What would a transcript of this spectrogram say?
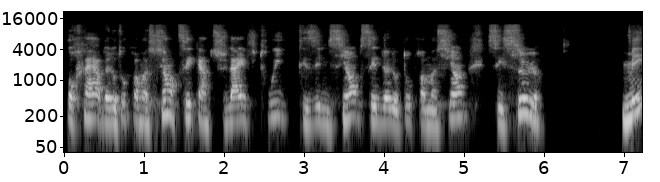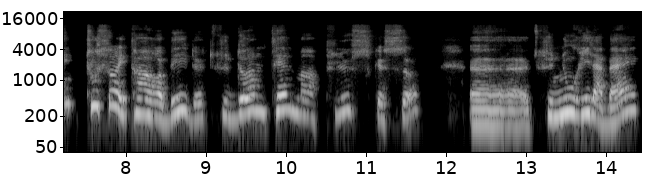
pour faire de l'autopromotion. Tu sais, quand tu live tweet tes émissions, c'est de l'autopromotion, c'est sûr. Mais tout ça est enrobé de tu donnes tellement plus que ça. Euh, tu nourris la bête,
